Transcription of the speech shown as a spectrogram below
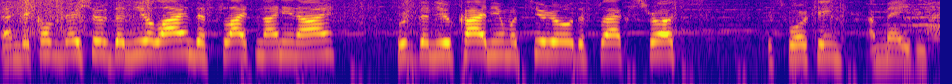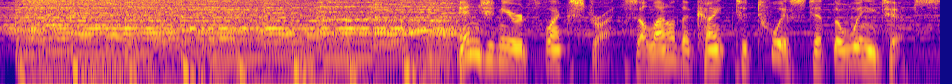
And the combination of the new line, the Flight 99, with the new kite, new material, the flex struts, it's working amazing. Engineered flex struts allow the kite to twist at the wingtips.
